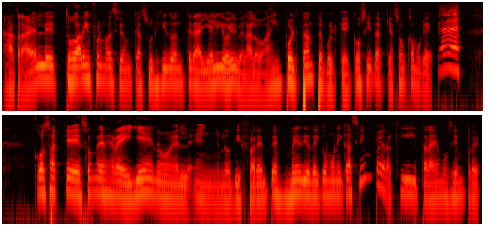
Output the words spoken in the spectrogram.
a traerle toda la información que ha surgido entre ayer y hoy, ¿verdad? Lo más importante porque hay cositas que son como que... Eh, cosas que son de relleno en, los diferentes medios de comunicación, pero aquí traemos siempre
